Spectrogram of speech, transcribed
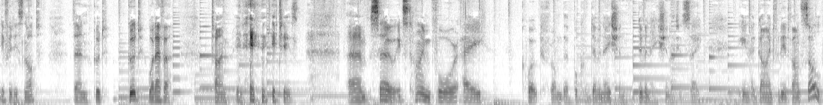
if it is not, then good, good, whatever time it, it is. Um, so it's time for a quote from the Book of Divination, divination, I should say, in a guide for the advanced soul.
